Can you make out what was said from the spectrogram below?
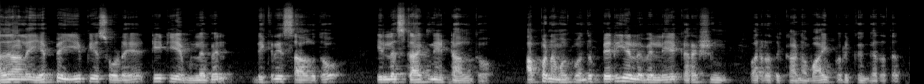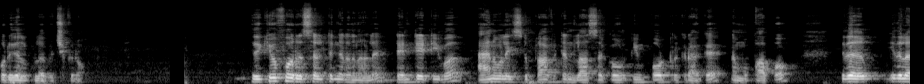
அதனால எப்போ இபிஎஸோடைய டிடிஎம் லெவல் டிக்ரீஸ் ஆகுதோ இல்லை ஸ்டாக்னேட் ஆகுதோ அப்போ நமக்கு வந்து பெரிய லெவல்லையே கரெக்ஷன் வர்றதுக்கான வாய்ப்பு இருக்குங்கிறத புரிதலுக்குள்ள வச்சுக்கிறோம். இது கியூ ஃபோர் ரிசல்ட்டுங்கிறதுனால டென்டேட்டிவாக ஆனுவலைஸ்டு ப்ராஃபிட் அண்ட் லாஸ் அக்கௌண்ட்டையும் போட்டிருக்கிறாங்க. நம்ம பார்ப்போம். இது இதில்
